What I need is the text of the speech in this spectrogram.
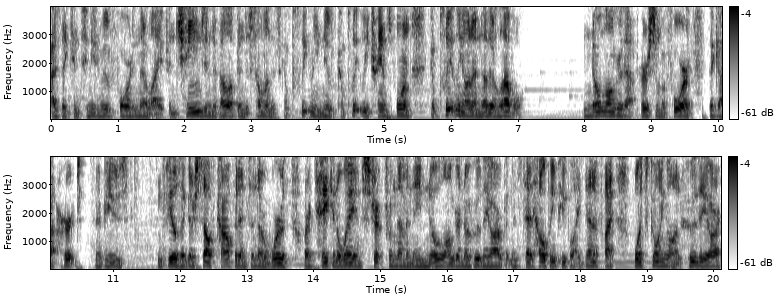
as they continue to move forward in their life and change and develop into someone that's completely new, completely transformed, completely on another level. No longer that person before that got hurt and abused and feels like their self confidence and their worth are taken away and stripped from them, and they no longer know who they are, but instead helping people identify what's going on, who they are,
